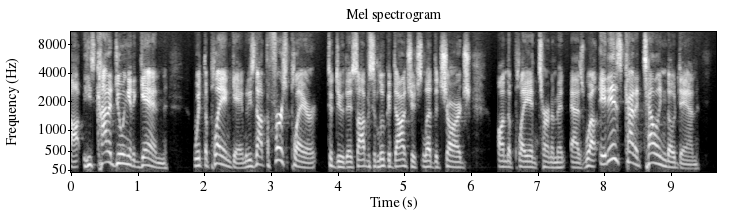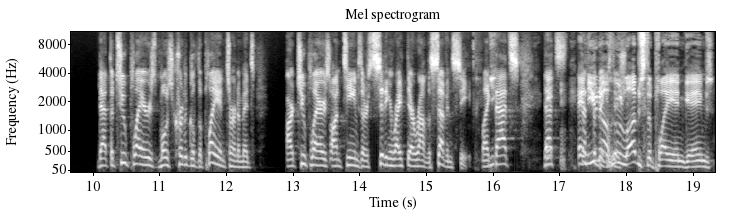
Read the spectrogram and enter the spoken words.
Uh, he's kind of doing it again with the play-in game. And he's not the first player to do this. Obviously, Luka Doncic led the charge on the play in tournament as well. It is kind of telling, though, Dan, that the two players most critical of the play in tournament are two players on teams that are sitting right there around the seventh seed. Like that's that's and, and you know who issue. loves the play-in games?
